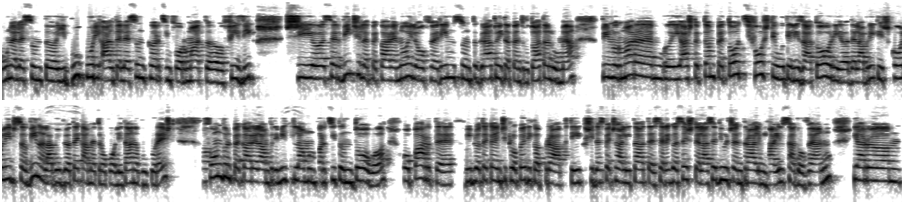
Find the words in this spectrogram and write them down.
unele sunt e-book-uri, altele sunt cărți în format fizic și serviciile pe care noi le oferim sunt gratuite pentru toată lumea. Prin urmare, îi așteptăm pe toți foștii utilizatori de la British College să vină la Biblioteca Metropolitană București. Fondul pe care l-am primit l-am împărțit în două. O parte, Biblioteca Enciclopedică Practic și de specialitate, se regăsește la sediul central Mihail Sadoveanu, iar uh,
